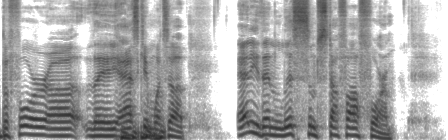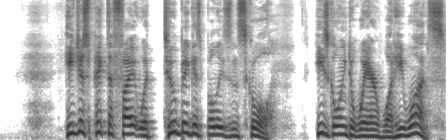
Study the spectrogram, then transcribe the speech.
before uh, they ask him what's up. Eddie then lists some stuff off for him. He just picked a fight with two biggest bullies in school. He's going to wear what he wants.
